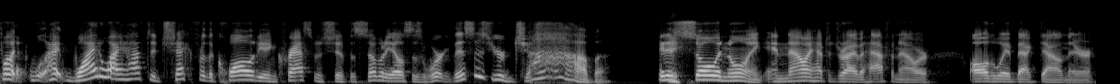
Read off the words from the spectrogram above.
but why, why do I have to check for the quality and craftsmanship of somebody else's work? This is your job. It is so annoying, and now I have to drive a half an hour all the way back down there,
